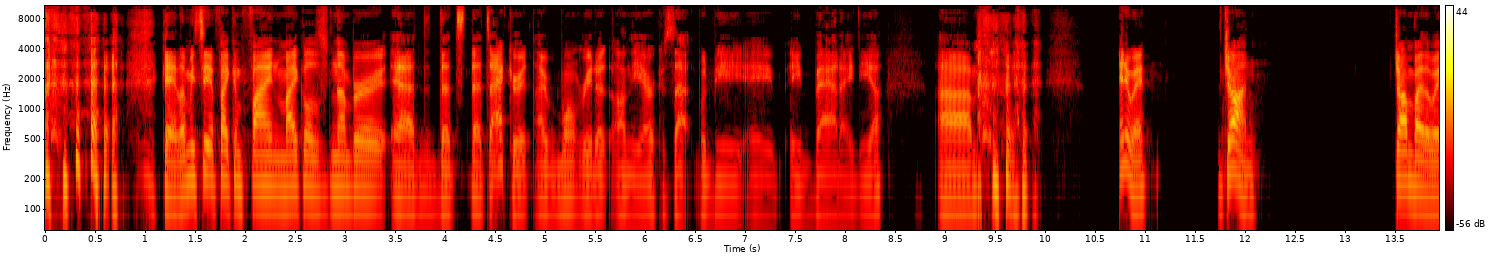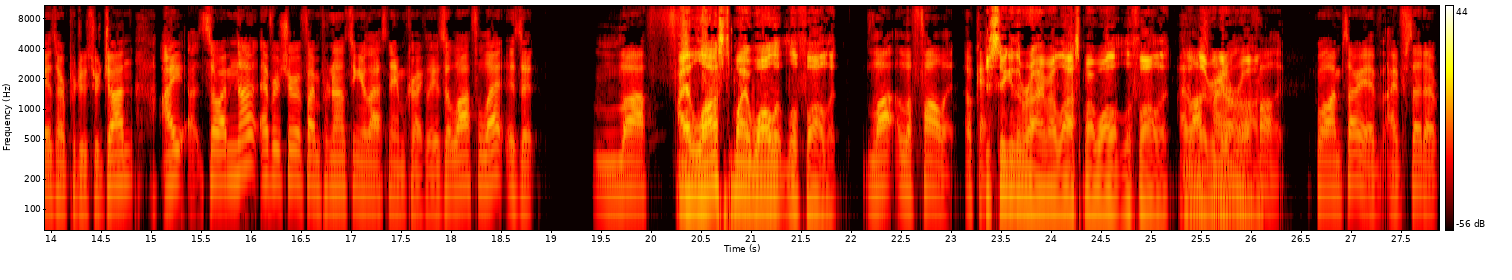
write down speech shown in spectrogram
okay, let me see if I can find Michael's number uh, that's that's accurate. I won't read it on the air because that would be a, a bad idea. Um, anyway, John. John, by the way, is our producer. John, I uh, so I'm not ever sure if I'm pronouncing your last name correctly. Is it La Follette? Is it La I lost my wallet, La Follette. La, La Follette? Okay, Just thinking of the rhyme. I lost my wallet, La Follette. I I'll lost never my get it wrong. La. Follette. Well, I'm sorry. I've I've said it,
